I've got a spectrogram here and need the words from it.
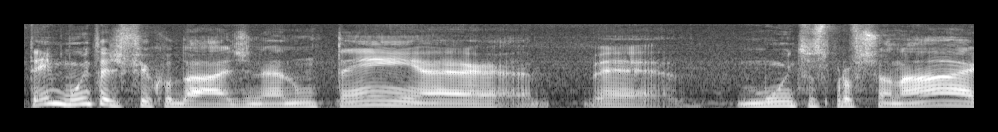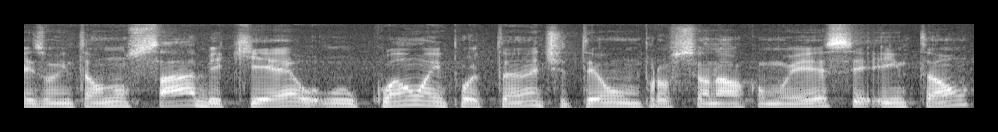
tem muita dificuldade, né? Não tem é, é, muitos profissionais, ou então não sabe que é o quão é importante ter um profissional como esse. Então,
